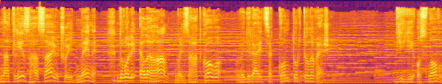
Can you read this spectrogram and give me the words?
На тлі згасаючої днини доволі елегантно і загадково виділяється контур телевежі. В її основу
